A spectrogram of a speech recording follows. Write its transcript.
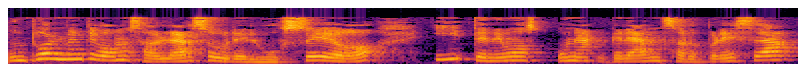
Puntualmente vamos a hablar sobre el buceo y tenemos una gran sorpresa.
